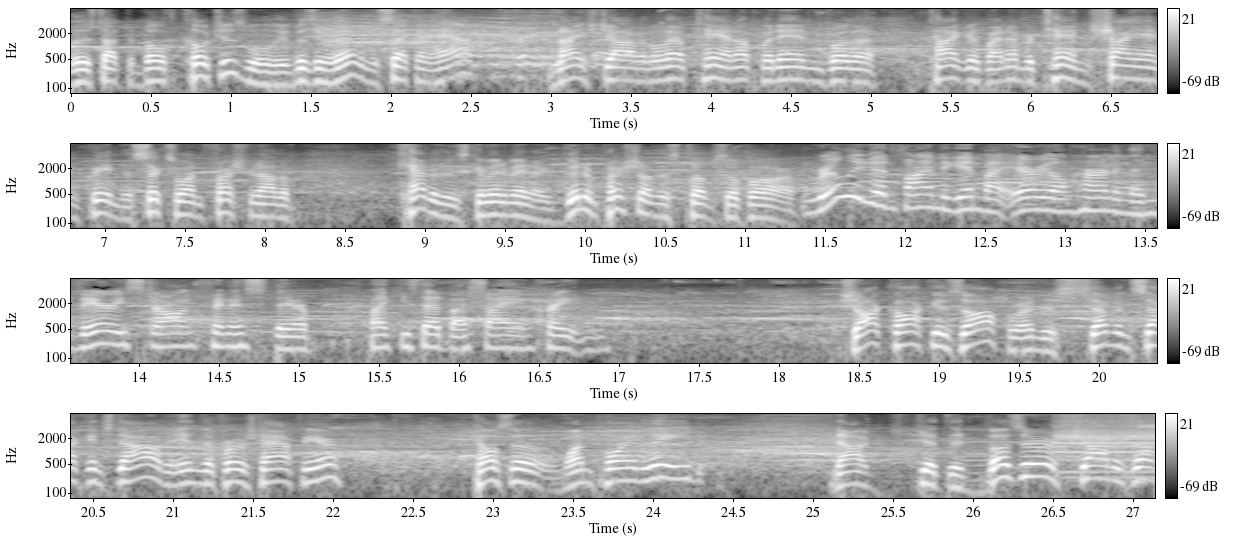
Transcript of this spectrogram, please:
let's talk to both coaches. We'll be visiting them in the second half. Nice job with the left hand up and in for the Tigers by number 10, Cheyenne Creighton, the 6'1 freshman out of Canada has come in and made a good impression on this club so far. Really good find again by Ariel Hearn and then very strong finish there, like you said, by Cheyenne Creighton. Shot clock is off. We're under seven seconds now in the first half here. Tulsa one point lead. Now get the buzzer. Shot is up,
